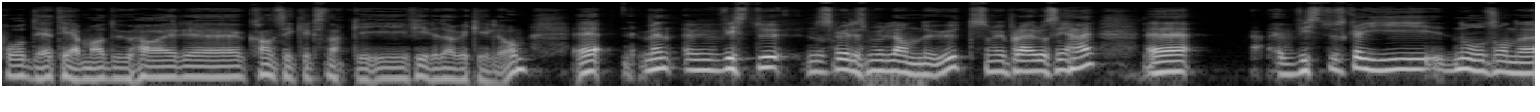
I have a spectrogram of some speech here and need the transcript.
på det temaet du har, eh, kan sikkert snakke i fire dager til om. Eh, men hvis du, nå skal vi liksom lande ut, som vi pleier å si her, eh, hvis du skal gi noen sånne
